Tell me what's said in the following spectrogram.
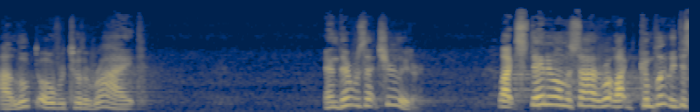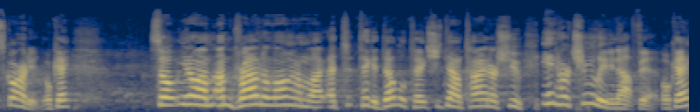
I looked over to the right, and there was that cheerleader. Like standing on the side of the road, like completely discarded, okay? So, you know, I'm, I'm driving along and I'm like, I t- take a double take. She's down tying her shoe in her cheerleading outfit, okay?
